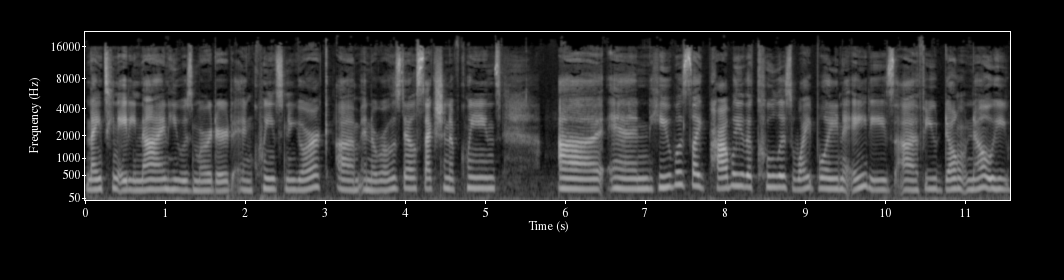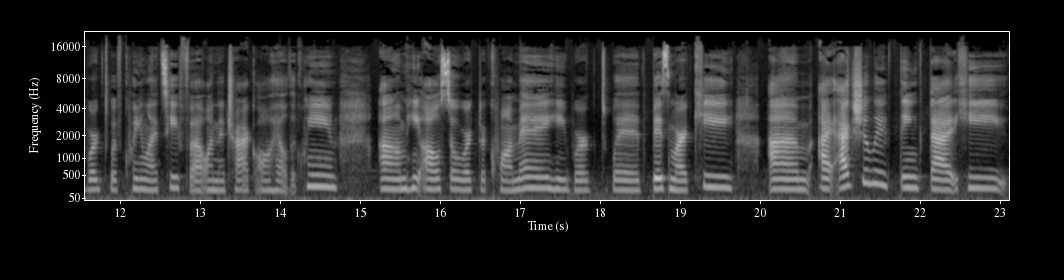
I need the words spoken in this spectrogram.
1989. He was murdered in Queens, New York, um, in the Rosedale section of Queens. Uh, and he was like probably the coolest white boy in the 80s. Uh, if you don't know, he worked with Queen Latifah on the track All Hail the Queen. Um, he also worked with Kwame, he worked with Biz Markie. Um, I actually think that he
